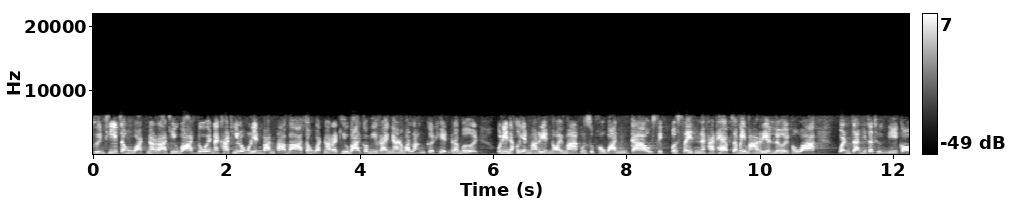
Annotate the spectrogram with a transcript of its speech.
พื้นที่จังหวัดนราธิวาสด้วยนะคะ ที่โรงเรียนบ้านตาบา จังหวัดนราธิวาสก็มีรายงานว่าหลังเกิดเหตุระเบิด วันนี้นักเรียนมาเรียนน้อยมากคุณสุภวรรณ 90%นะคะแทบจะไม่มาเรียนเลย เพราะว่าวันจันทร์ที่จะถึงนี้ก็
